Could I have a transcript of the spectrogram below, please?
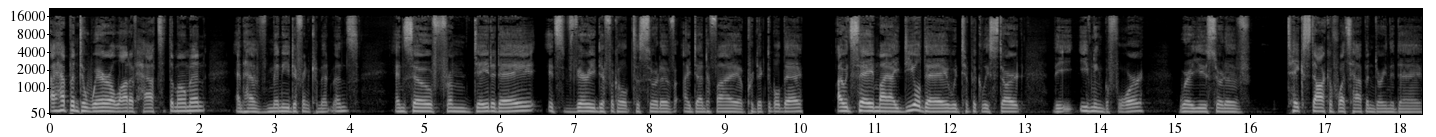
I happen to wear a lot of hats at the moment and have many different commitments. And so from day to day, it's very difficult to sort of identify a predictable day. I would say my ideal day would typically start the evening before, where you sort of take stock of what's happened during the day,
